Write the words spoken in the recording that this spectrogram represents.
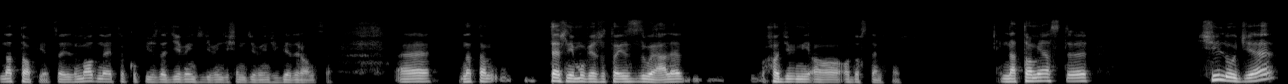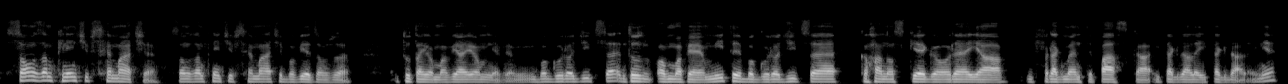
na topie, co jest modne, co kupisz za 9,99 w Biedronce. E, no to też nie mówię, że to jest złe, ale chodzi mi o, o dostępność. Natomiast e, ci ludzie są zamknięci w schemacie. Są zamknięci w schemacie, bo wiedzą, że tutaj omawiają, nie wiem, Bogu Rodzice, tu omawiają mity, Bogu Rodzice, Kochanowskiego, Reja, fragmenty Paska i tak dalej, i tak dalej, nie?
